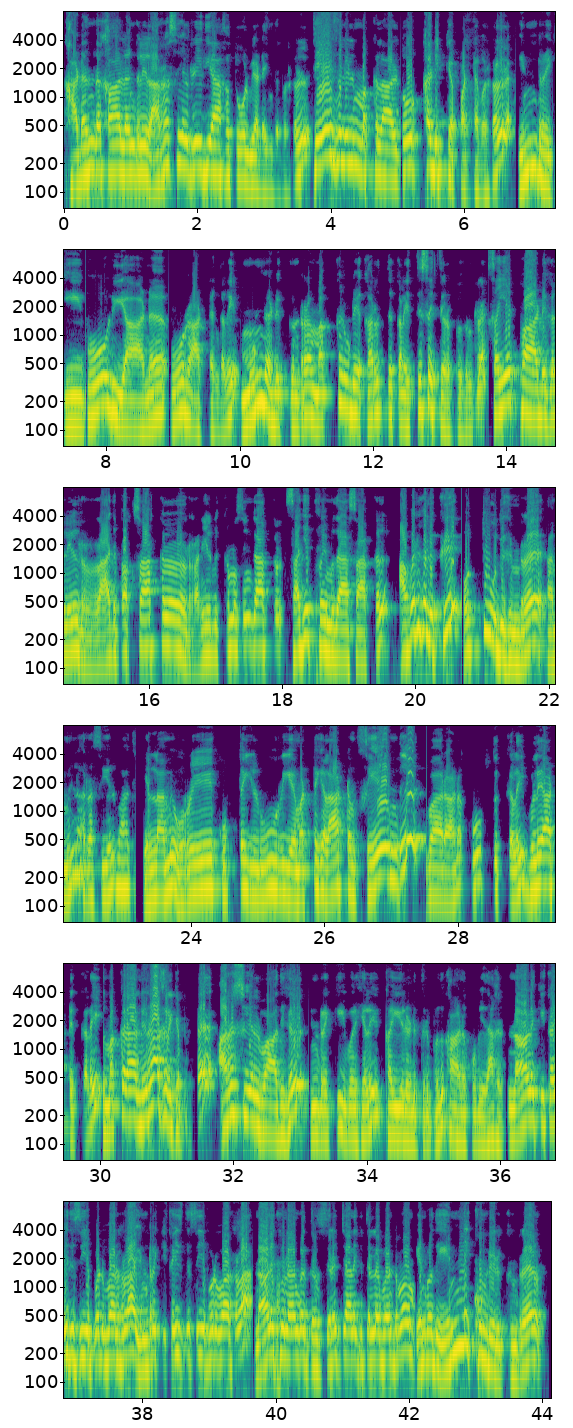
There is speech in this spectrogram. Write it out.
கடந்த காலங்களில் அரசியல் ரீதியாக தோல்வி அடைந்தவர்கள் தேர்தலில் மக்களால் தோற்கடிக்கப்பட்டவர்கள் இன்றைக்கு போலியான போராட்டங்களை முன்னெடுக்கின்ற மக்களுடைய கருத்துக்களை திசை திருப்புகின்ற செயற்பாடுகளில் ராஜபக்சாக்கள் ரணில் விக்ரமசிங்காக்கள் சஜித் பிரேமதாசாக்கள் அவர்களுக்கு ஒத்துதுகின்ற தமிழ் அரசியல்வாதி. எல்லாமே ஒரே குட்டையில் ஊறிய மட்டைகள் ஆட்டம் சேர்ந்து இவ்வாறான கூத்துக்களை விளையாட்டுக்களை மக்களால் நிராகரிக்கப்பட்ட அரசியல்வாதிகள் இன்றைக்கு இவர்களை கையில் எடுத்திருப்பது காணக்கூடியதாக இருக்கு. நாளைக்கு கைது செய்யப்படுவார்களா? இன்றைக்கு கைது செய்யப்படுவார்களா? நாளைக்கு நாங்கள் சிறைச்சாலைக்கு செல்ல வேண்டுமா? என்பது எண்ணிக்கொண்டிருக்கின்ற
